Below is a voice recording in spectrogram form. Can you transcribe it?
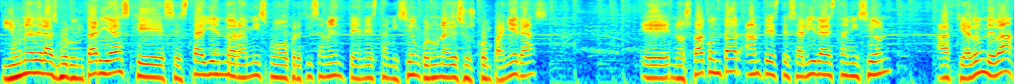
Y una de las voluntarias que se está yendo ahora mismo precisamente en esta misión con una de sus compañeras, eh, nos va a contar antes de salir a esta misión hacia dónde va.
